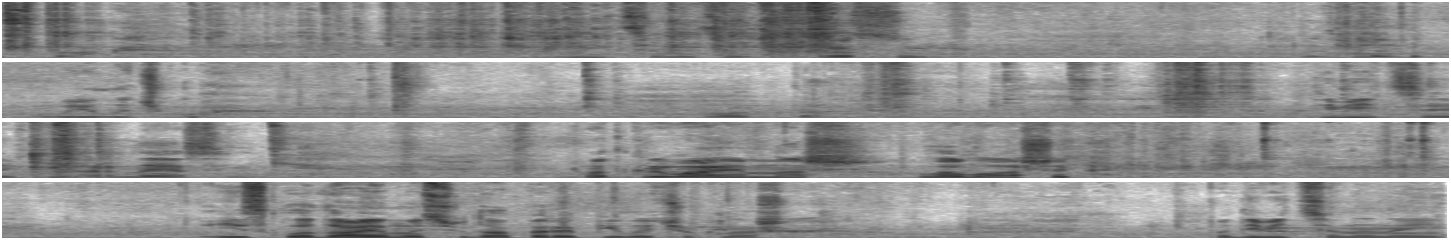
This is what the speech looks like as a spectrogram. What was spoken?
Ось так. Дивіться на цю красу. Візьмемо вилочку. От так. Дивіться, які гарнесенькі. Відкриваємо наш лавашик і складаємо сюди перепілочок наших. Подивіться на неї.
